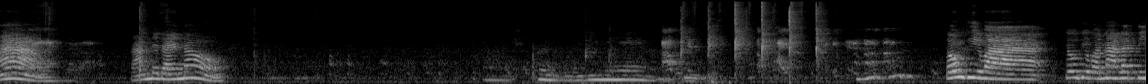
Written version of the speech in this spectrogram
อ้าวตามได้ไดเนาะ เพิ่นบ่อยู่ดีมีแห้งเอาเป็นเอาไปตรงที่ว่าตรงที่ว่าหน้าละตี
